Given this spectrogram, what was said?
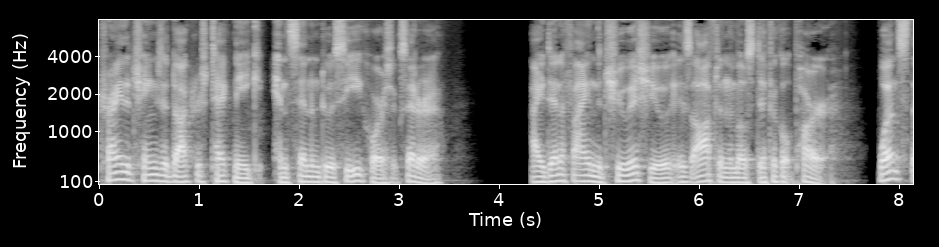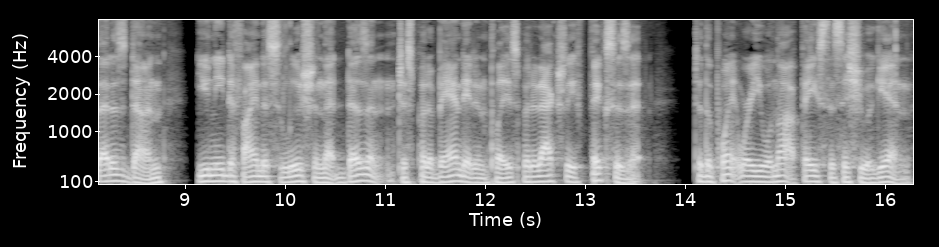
trying to change the doctor's technique and send them to a CE course, etc. Identifying the true issue is often the most difficult part. Once that is done, you need to find a solution that doesn't just put a band aid in place, but it actually fixes it to the point where you will not face this issue again.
